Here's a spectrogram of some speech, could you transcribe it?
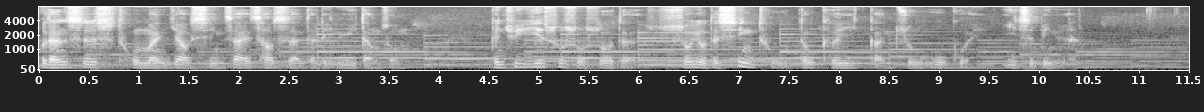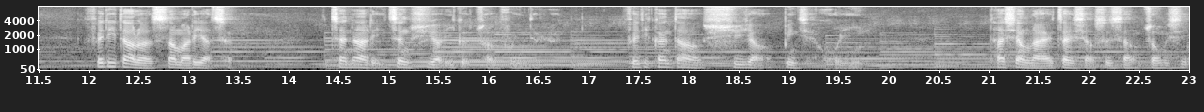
不单是使徒们要行在超自然的领域当中。根据耶稣所说的，所有的信徒都可以赶逐污鬼、医治病人。菲利到了撒玛利亚城，在那里正需要一个传福音的人。菲利感到需要，并且回应。他向来在小事上忠心，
